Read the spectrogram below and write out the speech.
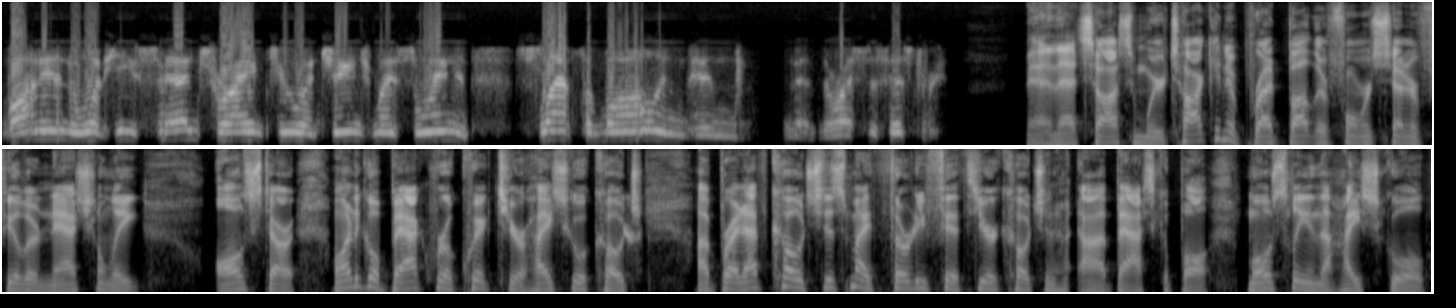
bought into what he said, tried to uh, change my swing and slap the ball, and, and the rest is history. Man, that's awesome. We are talking to Brett Butler, former center fielder, National League all Star. I want to go back real quick to your high school coach, uh, Brett. I've coached. This is my 35th year coaching uh, basketball, mostly in the high school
